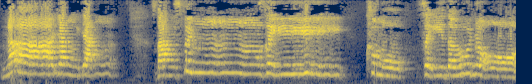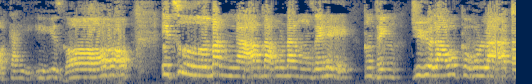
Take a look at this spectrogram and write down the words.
那样样上生人，苦莫谁都鸟该受。一次忙啊，闹能在听巨老姑拉唱，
